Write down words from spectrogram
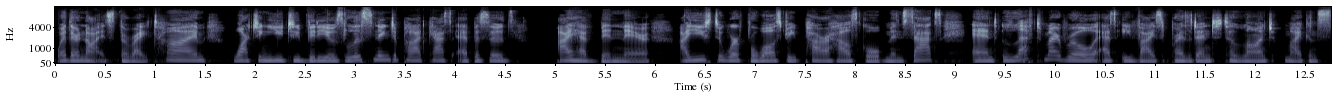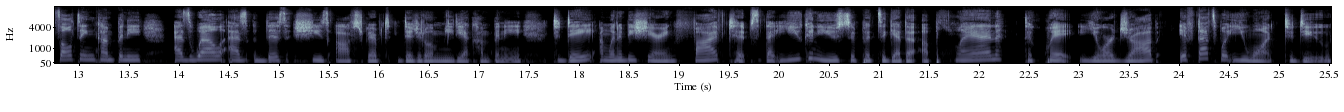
whether or not it's the right time, watching YouTube videos, listening to podcast episodes. I have been there. I used to work for Wall Street powerhouse Goldman Sachs and left my role as a vice president to launch my consulting company, as well as this She's Off Script digital media company. Today, I'm going to be sharing five tips that you can use to put together a plan to quit your job if that's what you want to do.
